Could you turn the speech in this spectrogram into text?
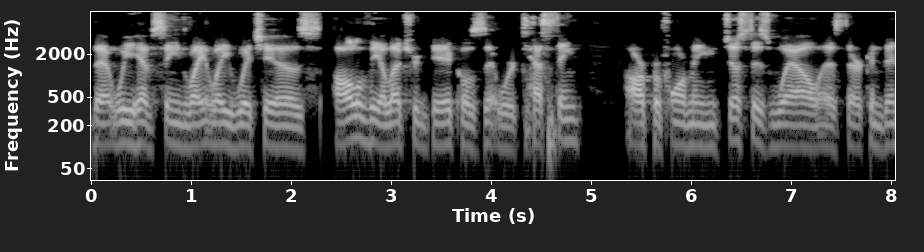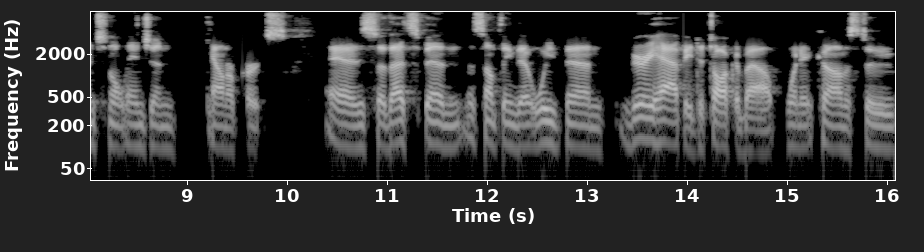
that we have seen lately, which is all of the electric vehicles that we're testing are performing just as well as their conventional engine counterparts. And so that's been something that we've been very happy to talk about when it comes to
